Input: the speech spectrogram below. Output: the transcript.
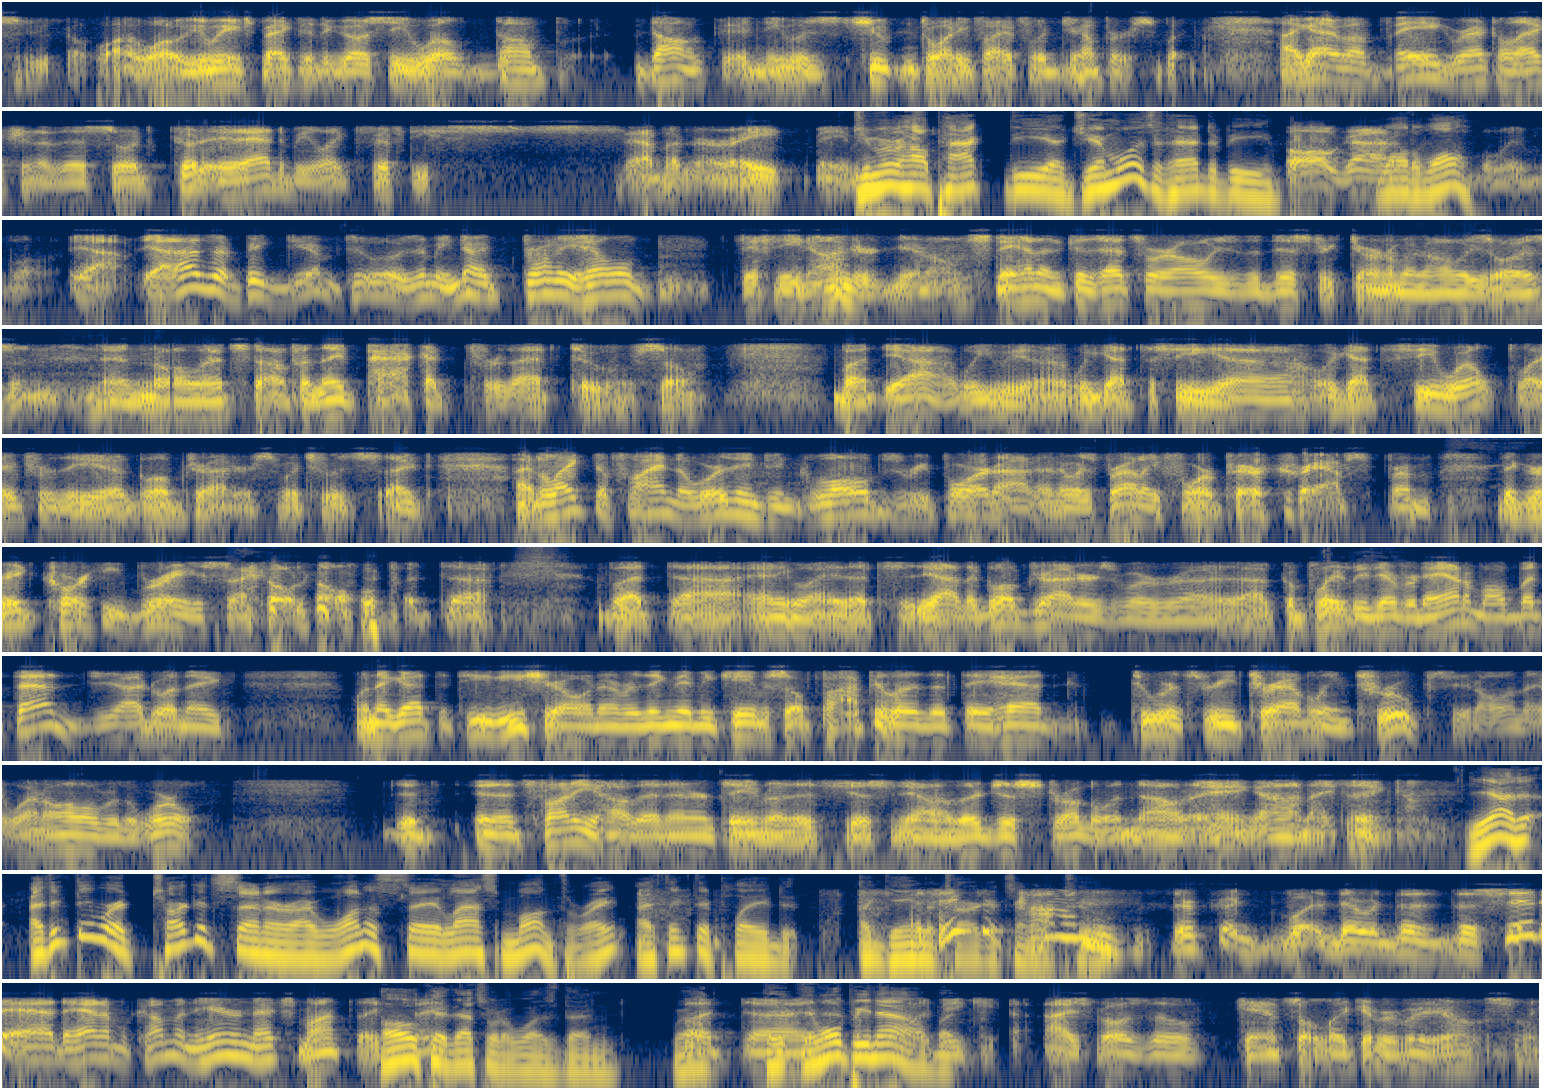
well, we expected to go see Wilt dump dunk, and he was shooting 25 foot jumpers. But I got a vague recollection of this, so it could it had to be like 57 or eight, maybe. Do you remember how packed the uh, gym was? It had to be oh god, wall to wall. Unbelievable. Yeah, yeah, that was a big gym too. It was, I mean, I probably held 1500, you know, standing because that's where always the district tournament always was, and and all that stuff, and they'd pack it for that too. So but yeah, we we, uh, we got to see uh, we got to see Wilt play for the uh, Globetrotters, which was I'd I'd like to find the Worthington Globe's report on it. It was probably four paragraphs from the great Corky Brace. I don't know, but uh, but uh, anyway, that's yeah. The Globetrotters were uh, a completely different animal. But then, Judd, when they when they got the TV show and everything, they became so popular that they had two or three traveling troops, you know, and they went all over the world. It, and it's funny how that entertainment it's just you know they're just struggling now to hang on i think. Yeah i think they were at target center i want to say last month right? I think they played a game I at target they're center coming, too. they're there the the sid ad had them coming here next month I okay think. that's what it was then. Well but uh, they, they won't be now but be, i suppose they'll cancel like everybody else so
